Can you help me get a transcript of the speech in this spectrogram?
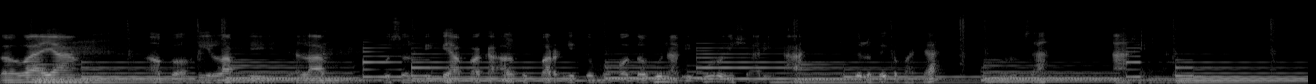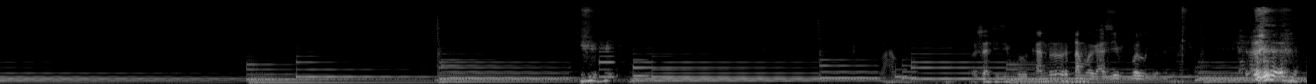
bahwa yang apa hilaf di dalam usul fikih apakah al kufar itu muqaddabun nabi furu syariah itu lebih kepada urusan akhirat. Paham. Usah disimpulkan tambah gak simpul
